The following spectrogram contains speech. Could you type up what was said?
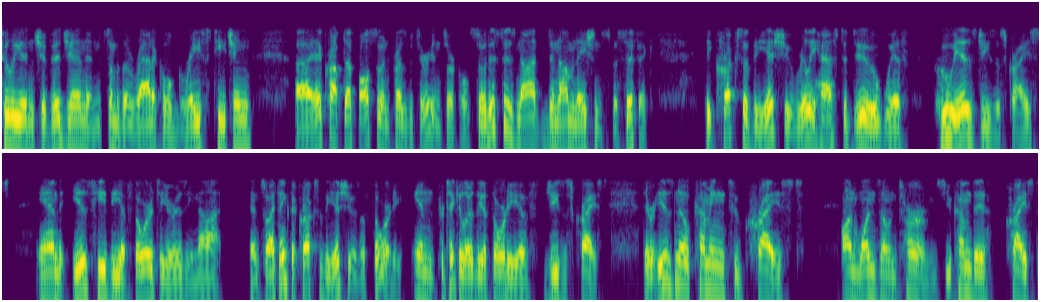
Tullian Tchividjian and some of the radical grace teaching, uh, it cropped up also in Presbyterian circles. So this is not denomination specific. The crux of the issue really has to do with who is Jesus Christ and is he the authority or is he not? And so I think the crux of the issue is authority, in particular, the authority of Jesus Christ. There is no coming to Christ on one's own terms. You come to Christ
